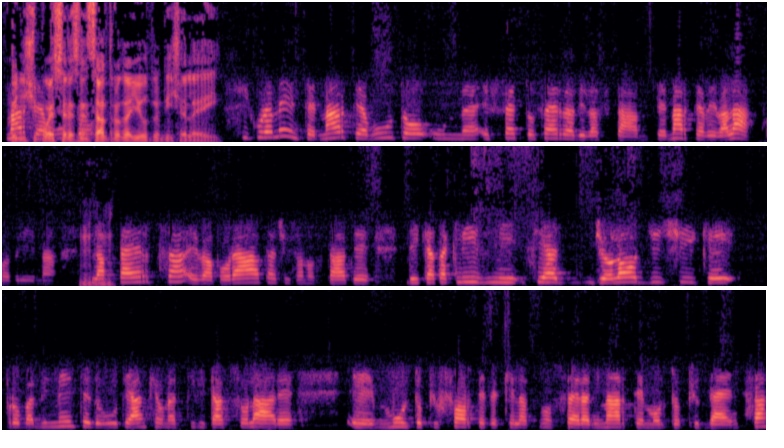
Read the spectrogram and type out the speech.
Quindi ci può essere avuto... senz'altro d'aiuto, dice lei. Sicuramente Marte ha avuto un effetto serra devastante. Marte aveva l'acqua prima, mm-hmm. l'ha persa, evaporata, ci sono stati dei cataclismi sia geologici che probabilmente dovuti anche a un'attività solare eh, molto più forte perché l'atmosfera di Marte è molto più densa,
